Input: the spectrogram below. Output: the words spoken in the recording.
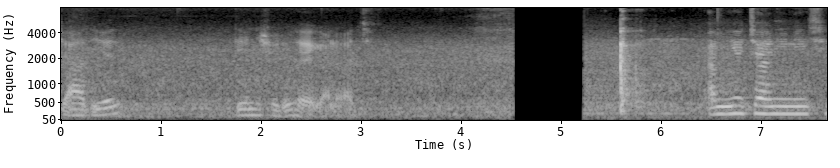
চা দিয়ে দিন শুরু হয়ে গেল আজ। আমিও চা নিয়ে নিয়েছি।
